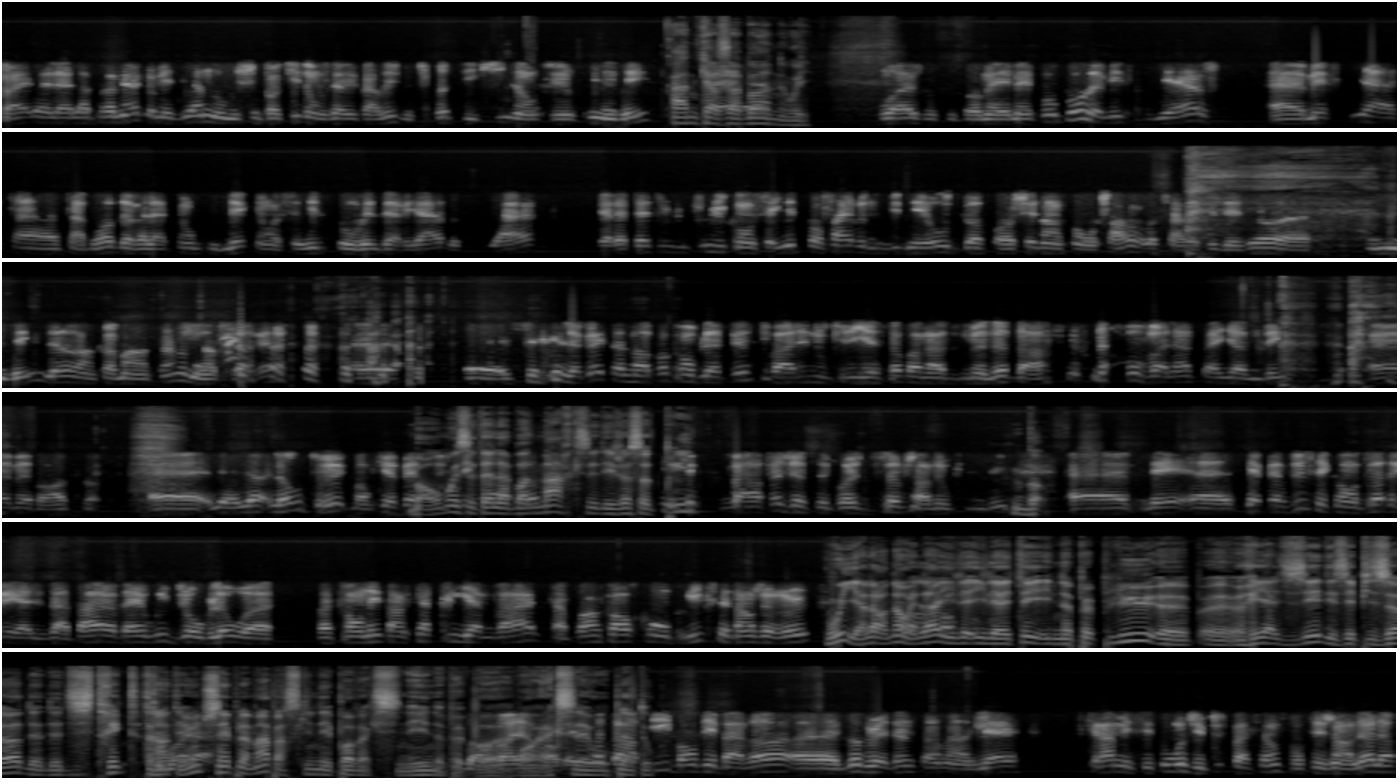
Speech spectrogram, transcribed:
Ben, la, première comédienne, ou je ne sais pas qui dont vous avez parlé, je ne sais pas c'est qui, donc j'ai aucune idée. Anne Casabonne, oui. Oui, je ne sais pas. Mais, mais pour, pour le métier vierge, euh, merci à sa, boîte de relations publiques qui ont essayé de sauver le derrière de hier il aurait peut-être pu lui conseiller de ne pas faire une vidéo de gars fâché dans son char. Ça aurait été déjà euh, une idée là, en commençant, mais en euh, euh, le gars est tellement pas complotiste qu'il va aller nous crier ça pendant 10 minutes dans, au volant de sa Hyundai. mais bon, en tout cas. L'autre truc, bon, Bon, au moins, c'était la bonne marque, c'est déjà ça de prix. ben, en fait, je sais pas, je dis ça, j'en ai aucune idée. Bon. mais ce qui a perdu ses contrats de réalisateur, ben oui, Joe Blow parce qu'on est en quatrième vague, t'as pas encore compris que c'est dangereux. Oui, alors non, là, il, a été, il ne peut plus euh, euh, réaliser des épisodes de District 31 tout simplement parce qu'il n'est pas vacciné, il ne peut pas avoir accès ben, au plateau. bon débarras, euh, good riddance en anglais. tu crames et c'est tout. Moi, j'ai plus de patience pour ces gens-là. Là.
